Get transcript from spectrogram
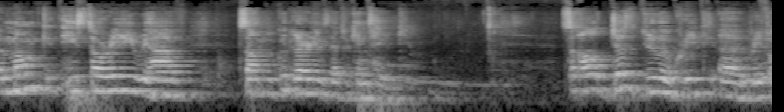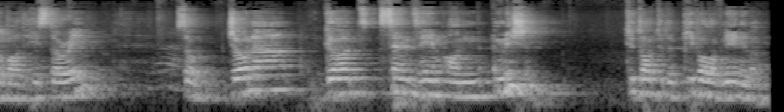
among his story we have some good learnings that we can take. So I'll just do a quick uh, brief about his story. So Jonah, God sent him on a mission to talk to the people of Nineveh,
